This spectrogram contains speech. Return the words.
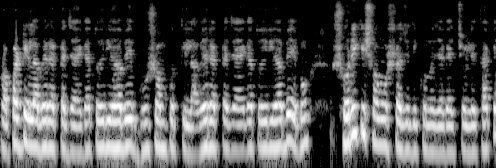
প্রপার্টি লাভের একটা জায়গা তৈরি হবে ভূ সম্পত্তি লাভের একটা জায়গা তৈরি হবে এবং শরিকি সমস্যা যদি কোনো জায়গায় চলে থাকে,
